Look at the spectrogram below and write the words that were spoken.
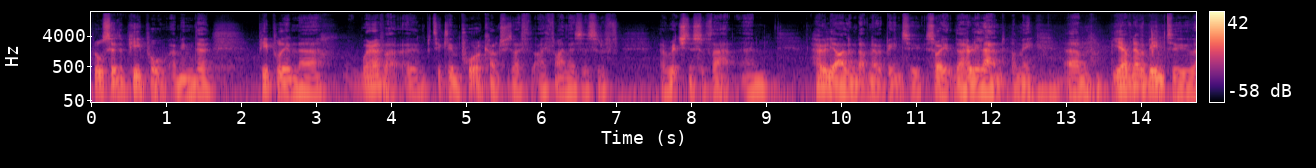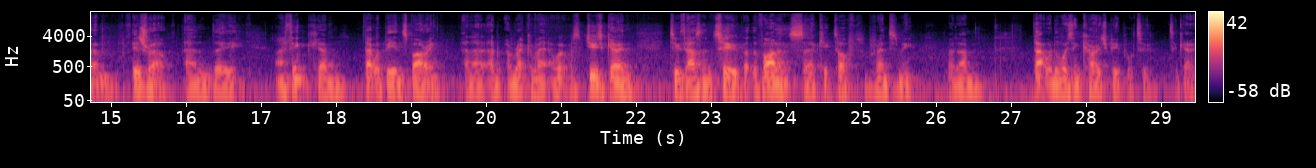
but also the people. I mean, the people in uh, wherever, uh, particularly in poorer countries, I, f- I find there's a sort of a richness of that. Um, Holy Island, I've never been to. Sorry, the Holy Land, pardon me. Um, yeah, I've never been to um, Israel, and the I think um, that would be inspiring, and I, I, I recommend. I was due to go in 2002, but the violence uh, kicked off, prevented me. But um, that would always encourage people to, to go.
